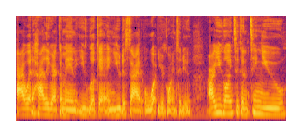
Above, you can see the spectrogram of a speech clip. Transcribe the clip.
I would highly recommend you look at and you decide what you're going to do. Are you going to continue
